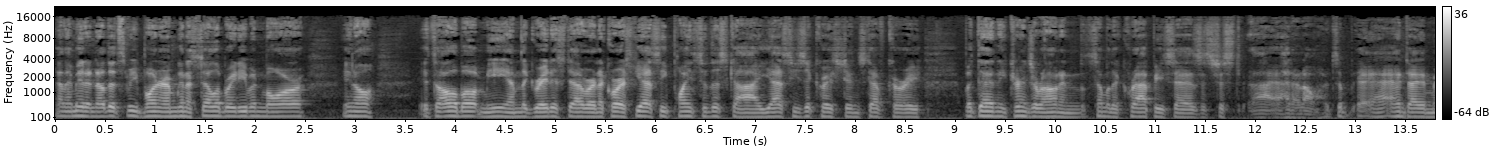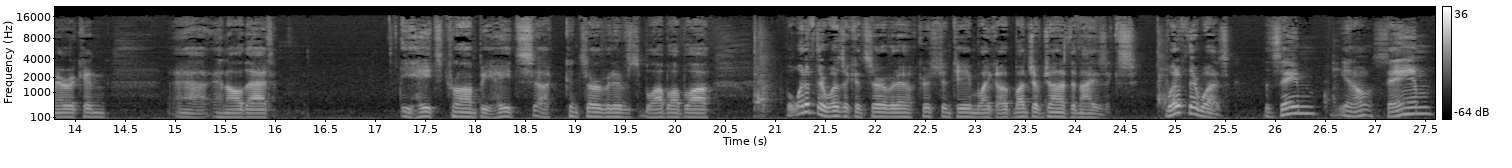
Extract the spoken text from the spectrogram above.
And I made another three pointer, I'm going to celebrate even more. You know, it's all about me. I'm the greatest ever. And of course, yes, he points to the sky. Yes, he's a Christian, Steph Curry. But then he turns around and some of the crap he says, it's just I, I don't know. It's anti-American uh, and all that he hates Trump, he hates uh, conservatives, blah blah blah. But what if there was a conservative Christian team like a bunch of Jonathan Isaacs? What if there was the same, you know, same,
